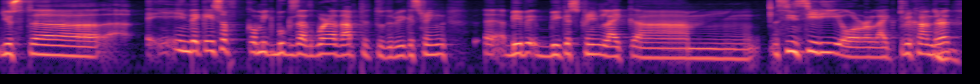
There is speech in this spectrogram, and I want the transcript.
just uh, in the case of comic books that were adapted to the big screen, uh, big, big screen like um, Sin City or like 300 mm-hmm.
